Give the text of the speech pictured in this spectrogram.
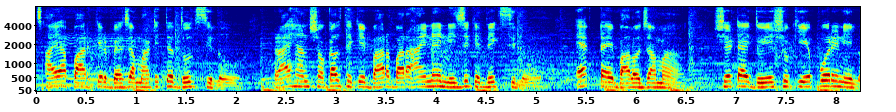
ছায়া পার্কের বেজা মাটিতে দুলছিল। রায়হান সকাল থেকে বারবার আয়নায় নিজেকে দেখছিল। একটাই ভালো জামা, সেটাই ধুয়ে শুকিয়ে পরে নিল।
